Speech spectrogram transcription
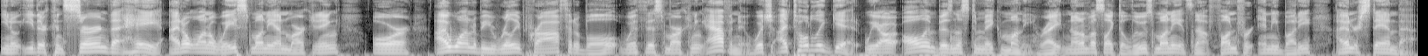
you know, either concerned that, hey, I don't want to waste money on marketing or I want to be really profitable with this marketing avenue, which I totally get. We are all in business to make money, right? None of us like to lose money. It's not fun for anybody. I understand that.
